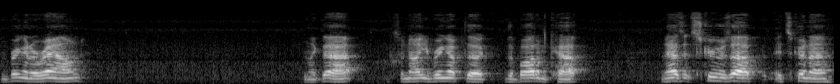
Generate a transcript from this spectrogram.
And bring it around. Like that. So now you bring up the the bottom cap. And as it screws up it's gonna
